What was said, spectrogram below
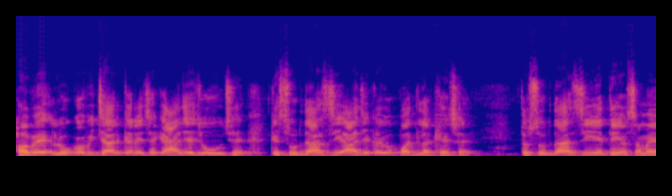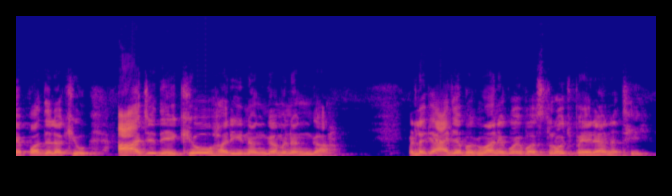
હવે લોકો વિચાર કરે છે કે આજે જોવું છે કે સુરદાસજી આજે કયું પદ લખે છે? તો સુરદાસજીએ તે સમયે પદ લખ્યું, આજ દેખ્યો હરિ નંગમ નંગા. એટલે કે આજે ભગવાને કોઈ વસ્ત્રો જ પહેર્યા નથી.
